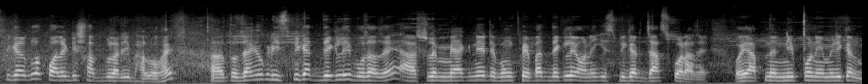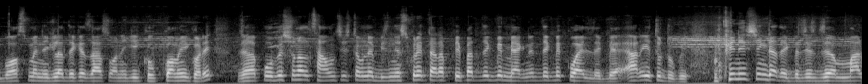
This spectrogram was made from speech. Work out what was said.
স্পিকারগুলো কোয়ালিটি সবগুলোরই ভালো হয়। তো যাই হোক স্পিকার দেখলেই বোঝা যায়, আসলে ম্যাগনেট এবং পেপার দেখলে অনেক স্পিকার জাজ করা যায়। ওই আপনার নিপন আমেরিকান বসম্যান, এগুলো দেখে জাজ অনেকেই খুব কমই করে। যারা প্রফেশনাল সাউন্ড সিস্টেম নিয়ে বিজনেস করে, তারা পেপার দেখবে ম্যাগনেট দেখবে কয়েল দেখবে, আর এতটুকুই। ফিনিশিংটা দেখবে যে মাল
